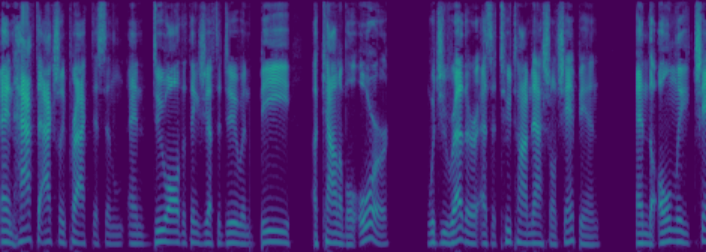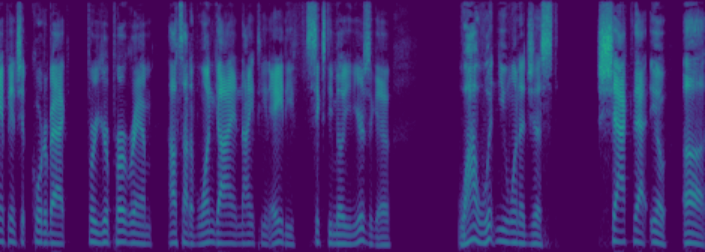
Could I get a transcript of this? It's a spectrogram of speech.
and have to actually practice and and do all the things you have to do and be accountable, or would you rather, as a two time national champion and the only championship quarterback for your program outside of one guy in 1980, 60 million years ago, why wouldn't you want to just shack that, you know, uh,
